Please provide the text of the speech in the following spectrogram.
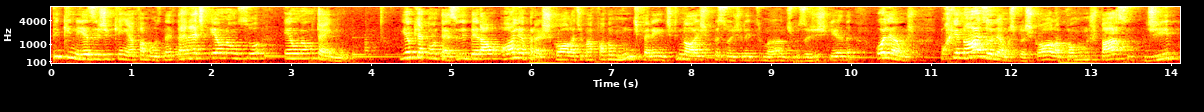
pequenezas de quem é famoso na internet. Eu não sou, eu não tenho. E o que acontece? O liberal olha para a escola de uma forma muito diferente que nós, pessoas de direitos humanos, pessoas de esquerda, olhamos. Porque nós olhamos para a escola como um espaço de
